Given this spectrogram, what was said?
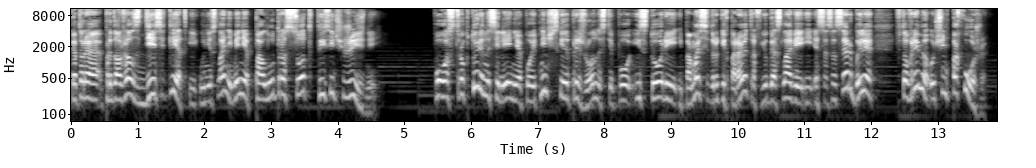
которая продолжалась 10 лет и унесла не менее полутора сот тысяч жизней. По структуре населения, по этнической напряженности, по истории и по массе других параметров Югославия и СССР были в то время очень похожи –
